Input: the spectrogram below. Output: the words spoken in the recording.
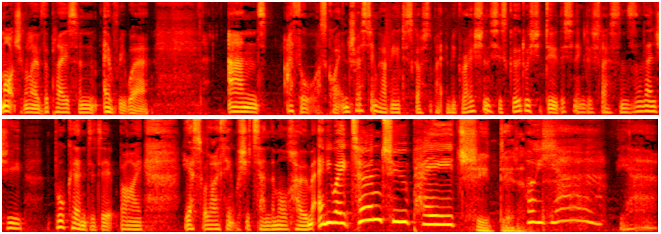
marching all over the place and everywhere. And I thought well, that's quite interesting. We're having a discussion about immigration. This is good. We should do this in English lessons. And then she bookended it by, yes, well, I think we should send them all home. Anyway, turn to page She didn't. Oh yeah, yeah.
